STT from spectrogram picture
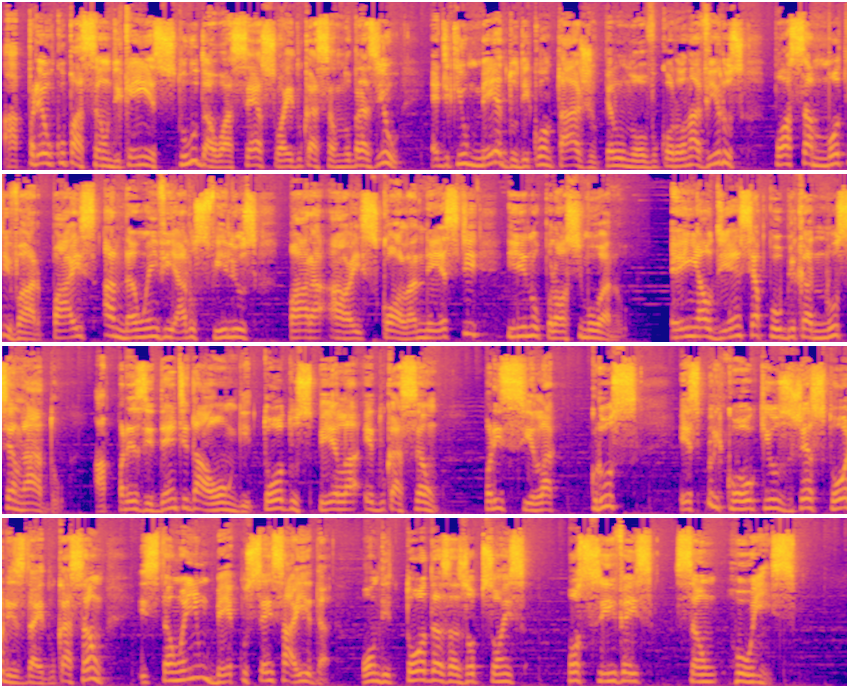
a preocupação de quem estuda o acesso à educação no Brasil é de que o medo de contágio pelo novo coronavírus possa motivar pais a não enviar os filhos para a escola neste e no próximo ano. Em audiência pública no Senado, a presidente da ONG Todos pela Educação, Priscila Cruz, explicou que os gestores da educação estão em um beco sem saída onde todas as opções possíveis são ruins.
